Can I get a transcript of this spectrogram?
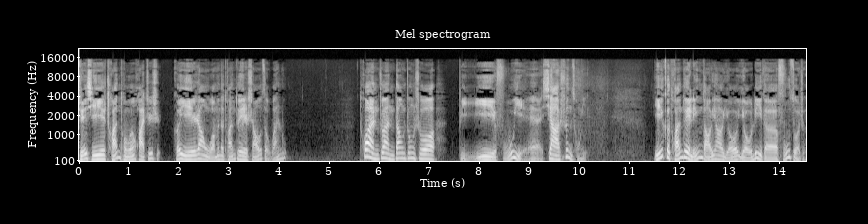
学习传统文化知识，可以让我们的团队少走弯路。《彖传》当中说：“彼辅也，下顺从也。”一个团队领导要有有力的辅佐者，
